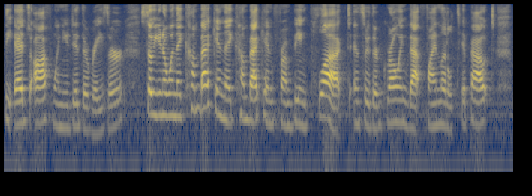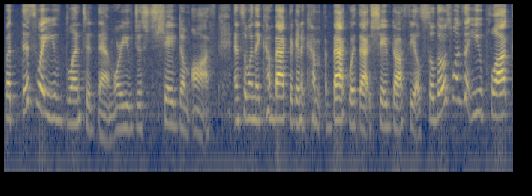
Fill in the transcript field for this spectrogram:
the edge off when you did the razor. So, you know, when they come back in, they come back in from being plucked. And so they're growing that fine little tip out. But this way you've blunted them or you've just shaved them off. And so when they come back, they're going to come back with that shaved off feel. So those ones that you pluck,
